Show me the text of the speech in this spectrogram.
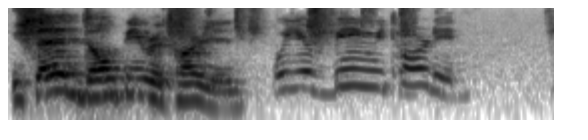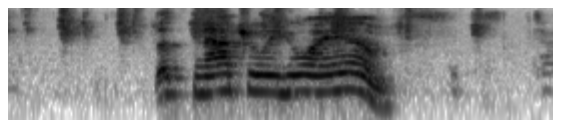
you said don't be retarded. Well, you're being retarded. That's naturally who I am. That,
